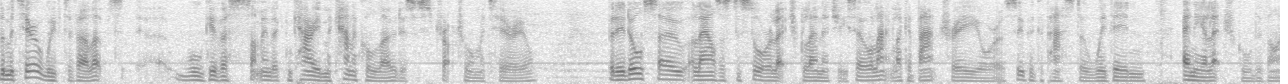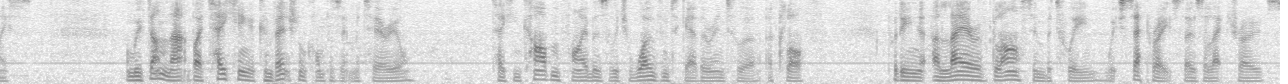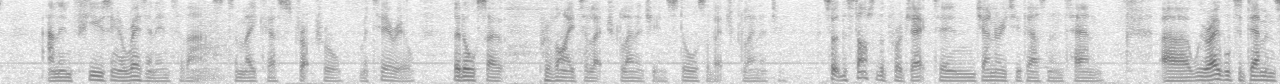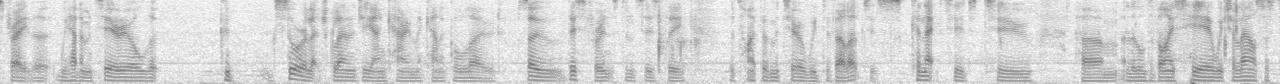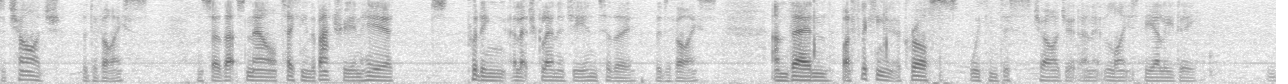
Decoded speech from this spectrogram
The material we've developed uh, will give us something that can carry mechanical load, it's a structural material, but it also allows us to store electrical energy, so it will act like a battery or a supercapacitor within any electrical device. And we've done that by taking a conventional composite material, taking carbon fibres which are woven together into a, a cloth, putting a layer of glass in between which separates those electrodes and infusing a resin into that to make a structural material that also provides electrical energy and stores electrical energy. So at the start of the project in January 2010, uh, we were able to demonstrate that we had a material that could store electrical energy and carry mechanical load. So this, for instance, is the, the type of material we developed. It's connected to um, a little device here which allows us to charge the device. And so that's now taking the battery in here, putting electrical energy into the, the device. And then by flicking it across, we can discharge it and it lights the LED.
